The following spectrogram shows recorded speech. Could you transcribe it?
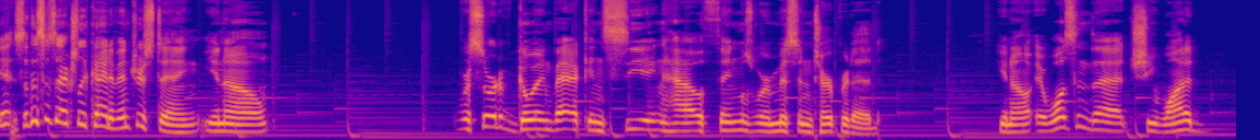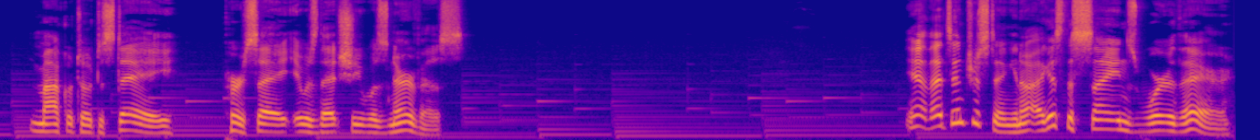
Yeah, so this is actually kind of interesting, you know. We're sort of going back and seeing how things were misinterpreted. You know, it wasn't that she wanted Makoto to stay, per se, it was that she was nervous. Yeah, that's interesting, you know, I guess the signs were there.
